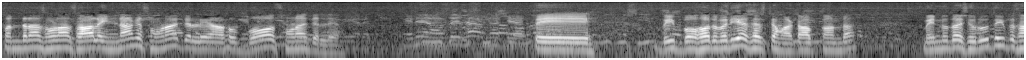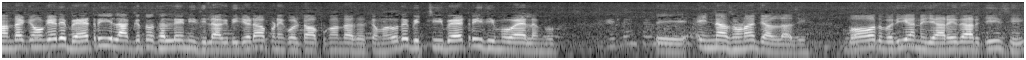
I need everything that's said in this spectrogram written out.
15 16 ਸਾਲ ਇੰਨਾ ਕੁ ਸੋਹਣਾ ਚੱਲਿਆ, ਉਹ ਬਹੁਤ ਸੋਹਣਾ ਚੱਲਿਆ। ਇਹਨੇ ਆਪਦੇ ਤੇ ਵੀ ਬਹੁਤ ਵਧੀਆ ਸਿਸਟਮ ਆ ਟੌਪਕੌਨ ਦਾ। ਮੈਨੂੰ ਤਾਂ ਸ਼ੁਰੂ ਤੋਂ ਹੀ ਪਸੰਦ ਆ, ਕਿਉਂਕਿ ਇਹਦੇ ਬੈਟਰੀ ਅਲੱਗ ਤੋਂ ਥੱਲੇ ਨਹੀਂ ਸੀ ਲੱਗਦੀ, ਜਿਹੜਾ ਆਪਣੇ ਕੋਲ ਟੌਪਕੌਨ ਦਾ ਸਿਸਟਮ ਉਹਦੇ ਵਿੱਚ ਹੀ ਬੈਟਰੀ ਸੀ ਮੋਬਾਈਲ ਵਾਂਗੂ। ਤੇ ਇੰਨਾ ਸੋਹਣਾ ਚੱਲਦਾ ਸੀ। ਬਹੁਤ ਵਧੀਆ ਨਜ਼ਾਰੇਦਾਰ ਚੀਜ਼ ਸੀ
